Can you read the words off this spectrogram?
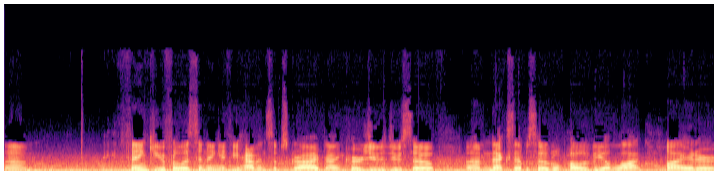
Um, thank you for listening. If you haven't subscribed, I encourage you to do so. Um, next episode will probably be a lot quieter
